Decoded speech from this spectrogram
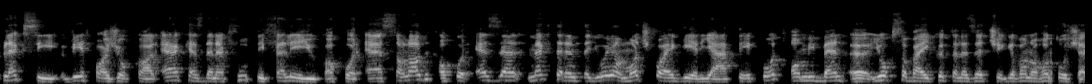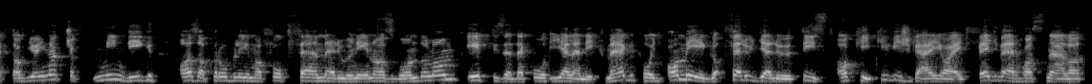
plexi vérpajzsokkal elkezdenek futni feléjük, akkor elszalad, akkor ezzel megteremt egy olyan macskaegér játékot, amiben jogszabályi kötelezettsége van a hatóság tagjainak, csak mindig az a probléma fog felmerülni, én azt gondolom, évtizedek óta jelenik meg, hogy amíg felügyelő tiszt, aki kivizsgálja egy fegyverhasználat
